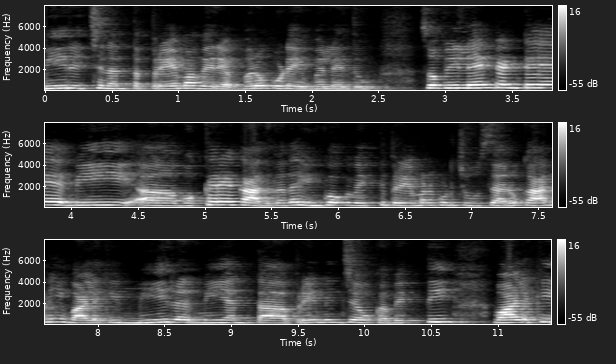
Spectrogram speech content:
మీరు ఇచ్చినంత ప్రేమ వేరెవ్వరూ కూడా ఇవ్వలేదు. సో వీళ్ళేంటంటే మీ ఒక్కరే కాదు కదా ఇంకొక వ్యక్తి ప్రేమను కూడా చూశారు. కానీ వాళ్ళకి మీరు మీ అంత ప్రేమించే ఒక వ్యక్తి వాళ్ళకి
